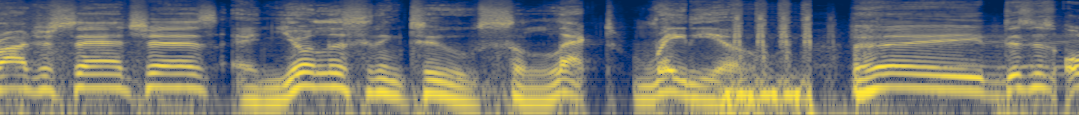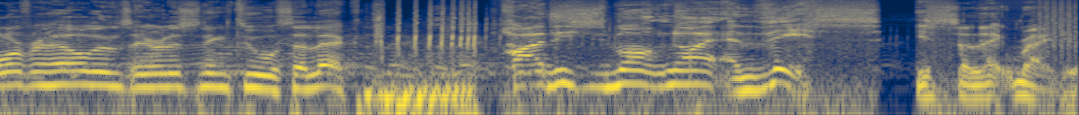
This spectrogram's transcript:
Roger Sanchez, and you're listening to Select Radio. Hey, this is Oliver Heldens, and you're listening to Select. Hi, this is Mark Knight, and this is Select Radio.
